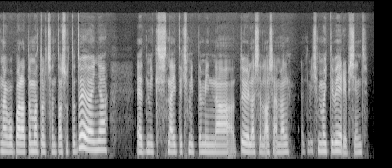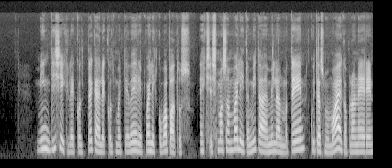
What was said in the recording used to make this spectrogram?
nagu paratamatult see on tasuta töö, on ju, et miks näiteks mitte minna tööle selle asemel, et mis motiveerib sind? mind isiklikult tegelikult motiveerib valikuvabadus, ehk siis ma saan valida, mida ja millal ma teen, kuidas ma oma aega planeerin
